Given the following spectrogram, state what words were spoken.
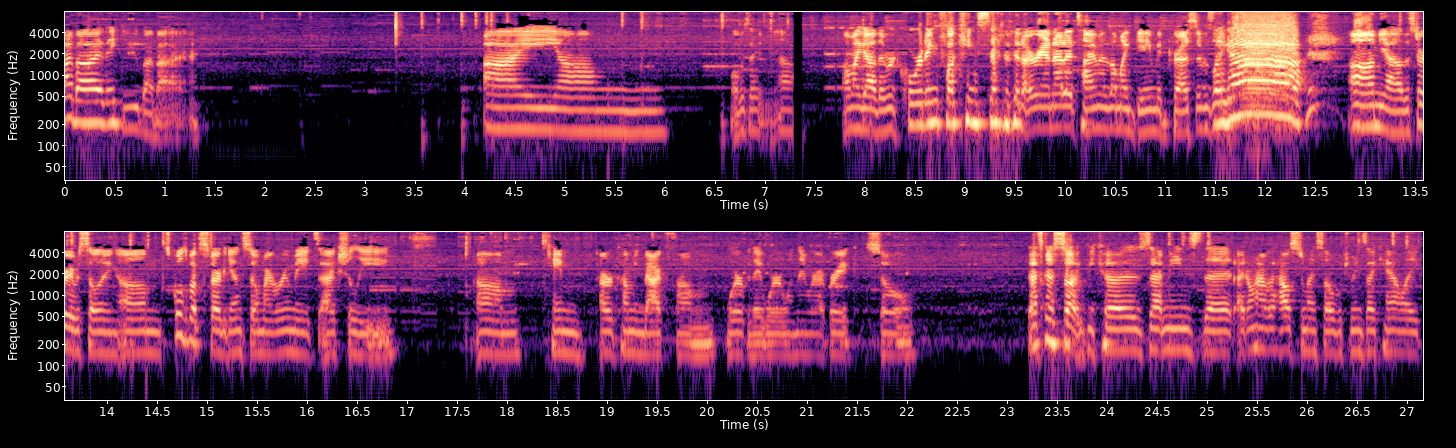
bye bye, thank you, bye bye. I, um, what was I? Uh, Oh my god, the recording fucking said that I ran out of time and on my game had crashed. It was like, ah! Um, yeah, the story I was telling. Um, school's about to start again, so my roommates actually, um, came, are coming back from wherever they were when they were at break, so that's gonna suck because that means that I don't have the house to myself, which means I can't, like,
